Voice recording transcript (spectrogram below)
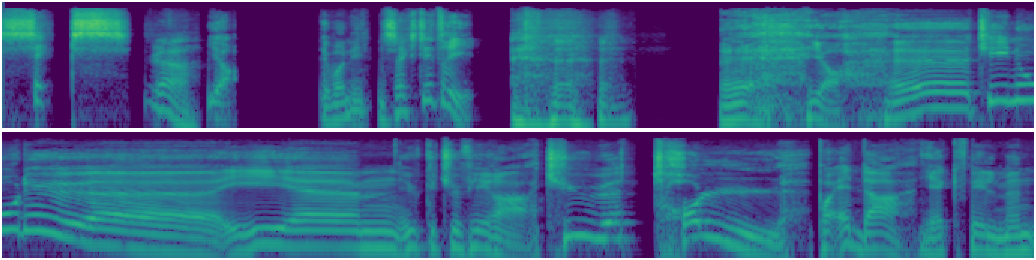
6. Ja. Det var 1963. Eh, ja. Eh, kino, du. eh, I eh, uke 24. 2012 på Edda gikk filmen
